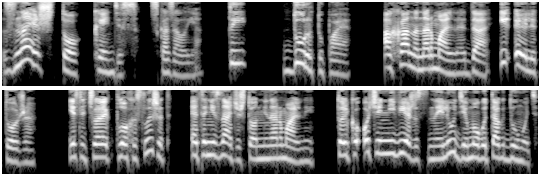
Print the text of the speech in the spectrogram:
«Знаешь что, Кэндис?» — сказала я. «Ты дура тупая. А Ханна нормальная, да, и Элли тоже. Если человек плохо слышит, это не значит, что он ненормальный. Только очень невежественные люди могут так думать.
